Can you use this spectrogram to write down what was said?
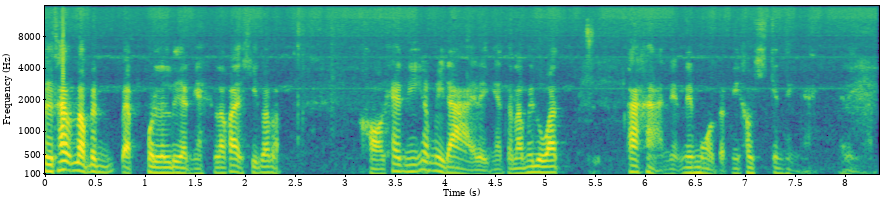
คือถ้าเราเป็นแบบพลเรือนไงเราก็คิดว่าแบบ ขอแค่นี้ก็ไม่ได้อะไรเงี้ยแต่เราไม่รู้ว่า ทหารเนี่ยในโหมดแบบนี้เขาคิดกันยังไงอะไรเงี้ย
